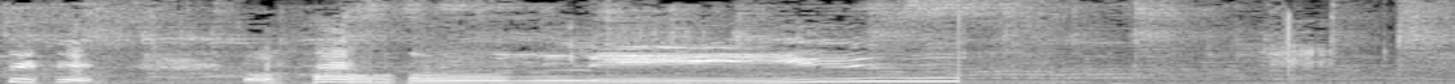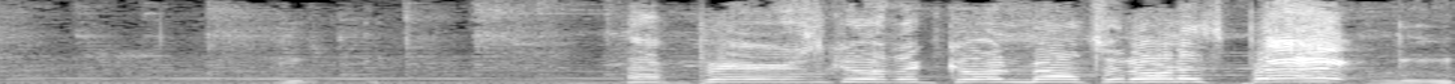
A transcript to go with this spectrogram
Only you. That bear's got a gun mounted on its back. You're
